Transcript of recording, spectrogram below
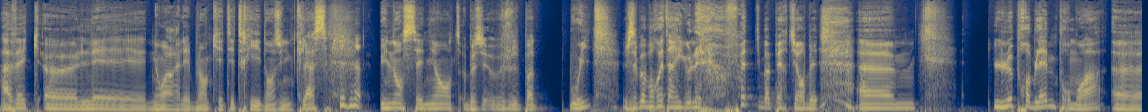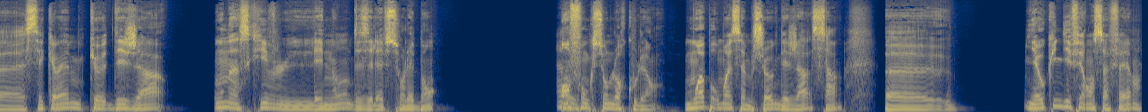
avec euh, les noirs et les blancs qui étaient triés dans une classe, une enseignante, bah, je, je sais pas, oui, je sais pas pourquoi t'as rigolé. En fait, tu m'as perturbé. Euh, le problème pour moi, euh, c'est quand même que déjà, on inscrive les noms des élèves sur les bancs Ah en oui. fonction de leur couleur. Moi, pour moi, ça me choque déjà, ça. Euh, Il n'y a aucune différence à faire.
